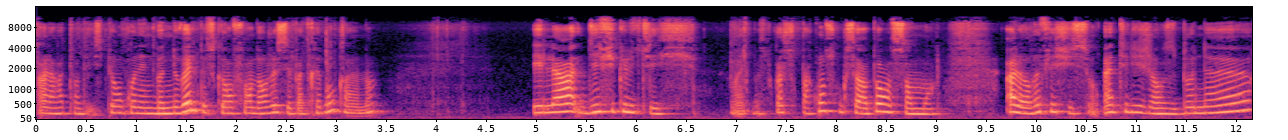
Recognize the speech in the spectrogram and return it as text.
Alors attendez, espérons qu'on ait une bonne nouvelle, parce qu'enfant en danger, c'est pas très bon quand même. Hein. Et là, difficulté. Par contre, je trouve que ça va pas ensemble, moi. Alors, réfléchissons. Intelligence, bonheur.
